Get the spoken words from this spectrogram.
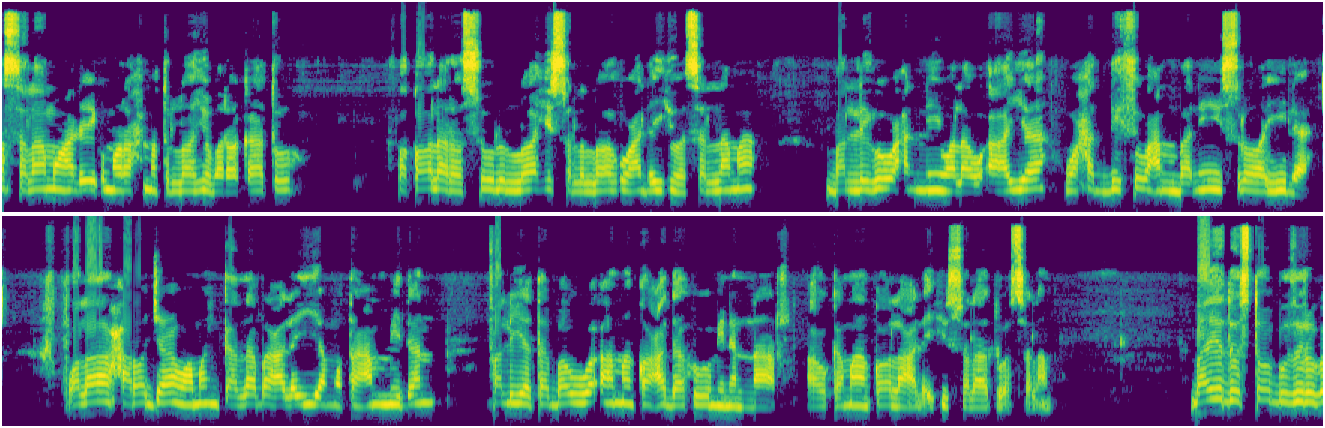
السلام عليكم ورحمة الله وبركاته فقال رسول الله صلى الله عليه وسلم بلغوا عني ولو آية وحدثوا عن بني إسرائيل ولا حرج ومن كذب علي متعمدا فليتبوأ مقعده من النار أو كما قال عليه الصلاة والسلام ভাই দোস্ত বুজুর্গ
